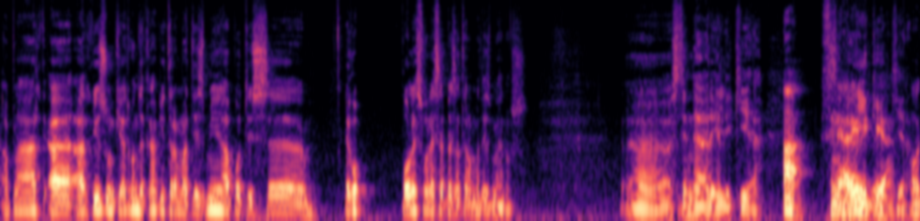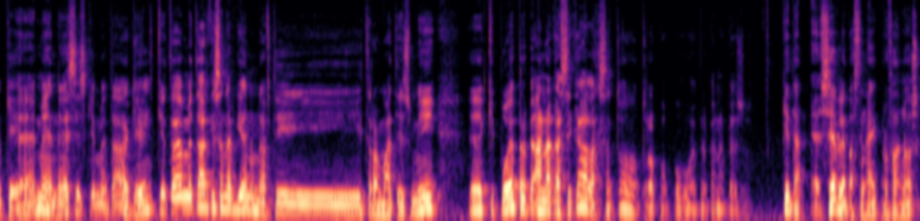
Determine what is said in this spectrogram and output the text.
απλά αρ- α- αρχίζουν και έρχονται κάποιοι τραυματισμοί από τις... Ε, εγώ πολλές φορές έπαιζα τραυματισμένος. Ε, στη νεαρή ηλικία. Α, στην νεαρή ηλικία. Οκ. Ε, με ενέσεις και μετά, Οκ. και, και τα- μετά άρχισαν να βγαίνουν αυτοί οι τραυματισμοί ε, και που έπρεπε, αναγκαστικά άλλαξα το τρόπο που έπρεπε να παίζω. Κοίτα, ε, σε έβλεπα στην ΑΕΚ προφανώς.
